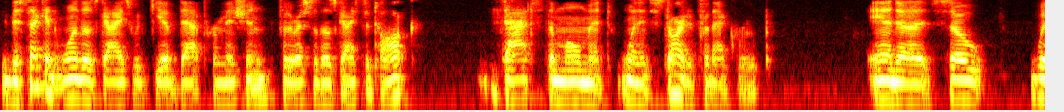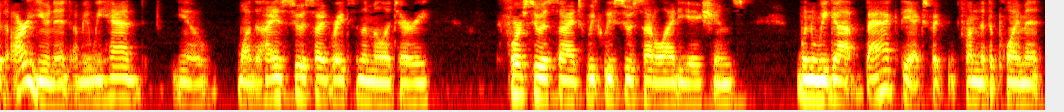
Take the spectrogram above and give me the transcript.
The second one of those guys would give that permission for the rest of those guys to talk, that's the moment when it started for that group. And, uh, so with our unit, I mean, we had, you know, one of the highest suicide rates in the military, four suicides, weekly suicidal ideations. When we got back the expect from the deployment,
